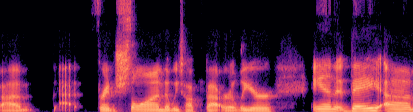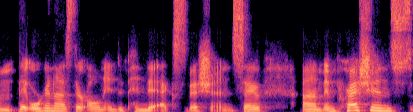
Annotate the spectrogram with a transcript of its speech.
um, French salon that we talked about earlier, and they um, they organized their own independent exhibition. So um, impressions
